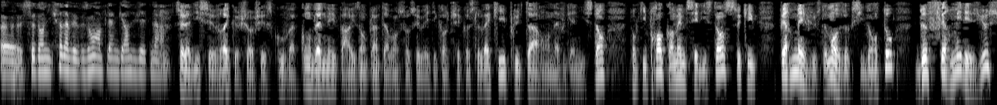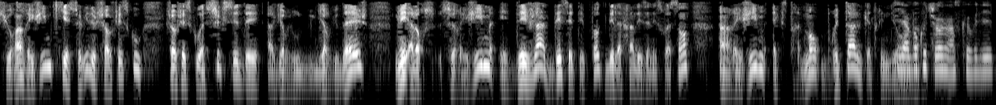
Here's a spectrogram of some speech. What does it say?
euh, ce dont Nixon avait besoin en pleine guerre du Vietnam. Cela dit, c'est vrai que Ceausescu va condamner, par exemple, l'intervention soviétique en Tchécoslovaquie, plus tard en Afghanistan. Donc il prend quand même ses distances, ce qui permet justement aux Occidentaux de fermer les yeux sur un régime qui est celui de Ceausescu. Ceausescu a succédé à Gheorghiu mais alors ce régime est déjà, dès cette époque, dès la fin des années 60, un régime extrêmement brutal, Catherine Durand. Il y a beaucoup de choses dans ce que vous dites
